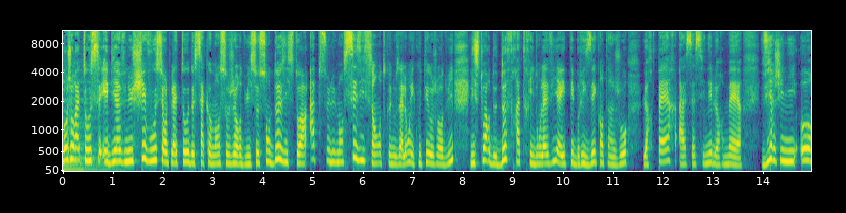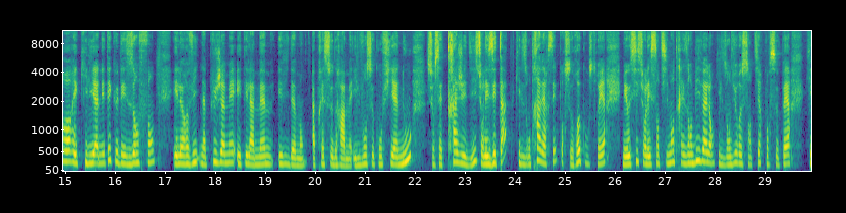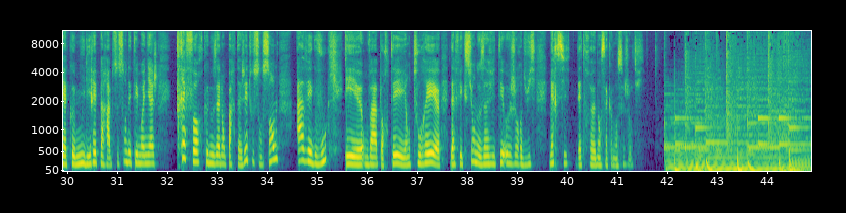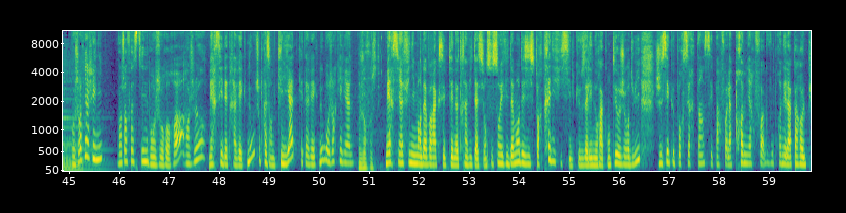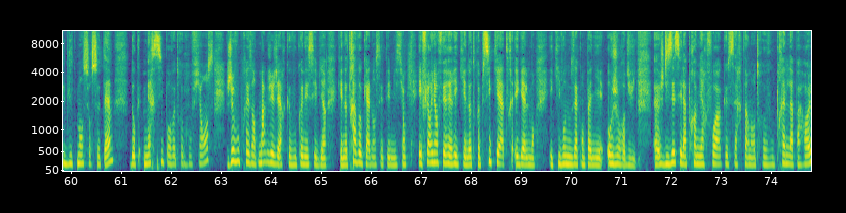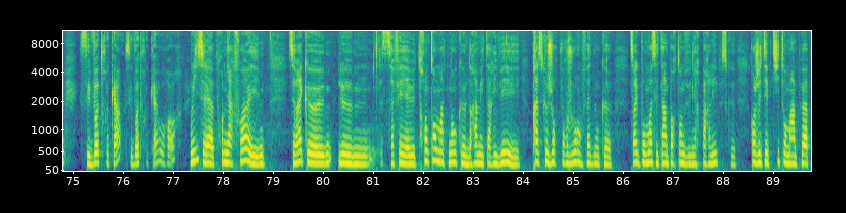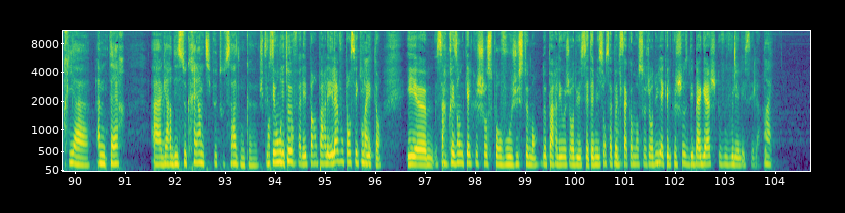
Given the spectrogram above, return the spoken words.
Bonjour à tous et bienvenue chez vous sur le plateau de Ça commence aujourd'hui. Ce sont deux histoires absolument saisissantes que nous allons écouter aujourd'hui. L'histoire de deux fratries dont la vie a été brisée quand un jour leur père a assassiné leur mère. Virginie, Aurore et Kylian n'étaient que des enfants et leur vie n'a plus jamais été la même, évidemment, après ce drame. Ils vont se confier à nous sur cette tragédie, sur les étapes qu'ils ont traversées pour se reconstruire, mais aussi sur les sentiments très ambivalents qu'ils ont dû ressentir pour ce père qui a commis l'irréparable. Ce sont des témoignages très forts que nous allons partager tous ensemble avec vous. Et euh, on va apporter et entourer euh, d'affection nos invités aujourd'hui. Merci d'être euh, dans Ça commence aujourd'hui. Bonjour Virginie. Bonjour Faustine. Bonjour Aurore. Bonjour. Merci d'être avec nous. Je vous présente Kylian qui est avec nous. Bonjour Kylian. Bonjour Faustine. Merci infiniment d'avoir accepté notre invitation. Ce sont évidemment des histoires très difficiles que vous allez nous raconter aujourd'hui. Je sais que pour certains, c'est parfois la première fois que vous prenez la parole publiquement sur ce thème. Donc merci pour votre confiance. Je vous présente Marc Gégère, que vous connaissez bien, qui est notre avocat dans cette émission, et Florian Ferreri, qui est notre psychiatre également, et qui vont nous accompagner aujourd'hui. Euh, je disais, c'est la première fois que certains d'entre vous prennent la parole. C'est votre cas, c'est votre cas, Aurore? Oui, c'est la première fois et c'est vrai que le, ça fait 30 ans maintenant que le drame est arrivé et presque jour pour jour en fait. Donc euh, c'est vrai que pour moi c'était important de venir parler parce que quand j'étais petite on m'a un peu appris à, à me taire, à garder secret un petit peu tout ça. Donc euh, je pense honteux, temps. fallait pas en parler. Et là, vous pensez qu'il Ouais. est temps. Et euh, ça représente quelque chose pour vous, justement, de parler aujourd'hui. Cette émission s'appelle Ouais. Ça commence aujourd'hui. Il y a quelque chose des bagages que vous voulez laisser là. Ouais.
